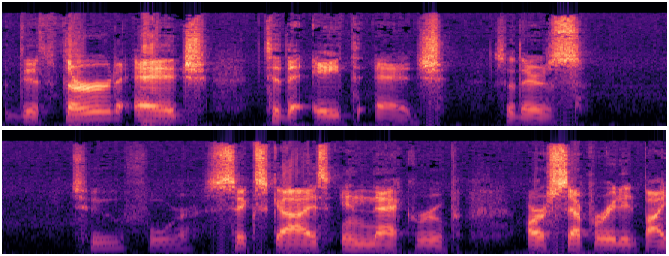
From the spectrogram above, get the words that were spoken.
the third edge to the eighth edge. So there's two, four, six guys in that group are separated by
